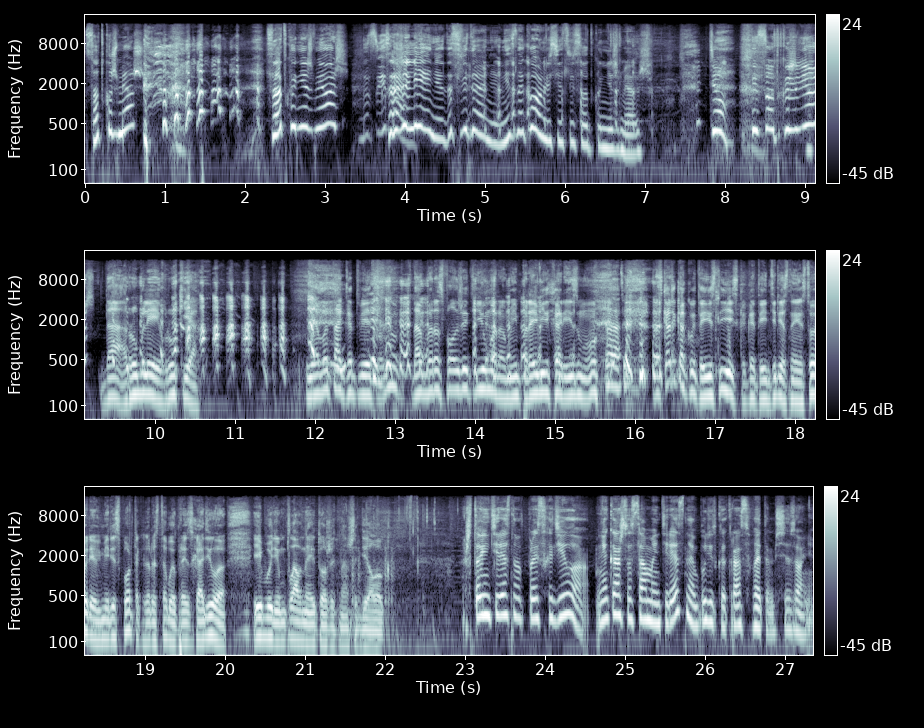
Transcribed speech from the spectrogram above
сотку жмешь? Сотку не жмешь? К сожалению, до свидания. Не знакомлюсь, если сотку не жмешь. Тём, ты сотку жмешь? Да, рублей в руке. Я бы так ответил. Ну, дабы расположить юмором и проявить харизму. Расскажи какую-то, если есть какая-то интересная история в мире спорта, которая с тобой происходила, и будем плавно итожить наш диалог. Что интересного происходило? Мне кажется, самое интересное будет как раз в этом сезоне.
